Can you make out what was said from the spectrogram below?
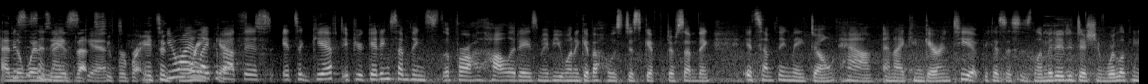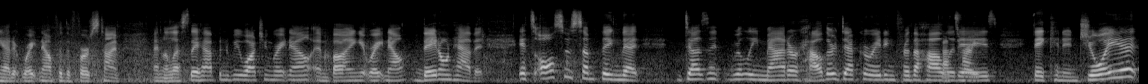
And This the whimsy is, nice is that gift. super bright. It's a you know what I like about this? It's a gift. If you're getting something for holidays, maybe you want to give a hostess gift or something. It's something they don't have, and I can guarantee it because this is limited edition. We're looking at it right now for the first time, and unless they happen to be watching right now and buying it right now, they don't have it. It's also something that doesn't really matter how they're decorating for the. Holidays. They can enjoy it,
